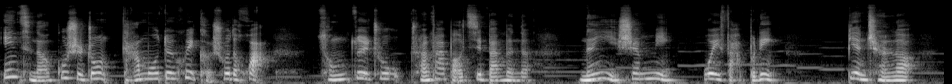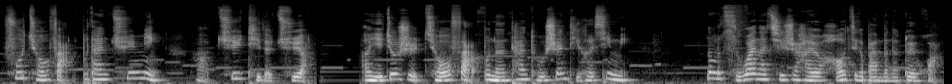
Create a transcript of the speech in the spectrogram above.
因此呢，故事中达摩对慧可说的话。从最初传法宝记版本的“能以生命为法不令”，变成了“夫求法不贪躯命”啊，躯体的躯啊啊，也就是求法不能贪图身体和性命。那么此外呢，其实还有好几个版本的对话。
